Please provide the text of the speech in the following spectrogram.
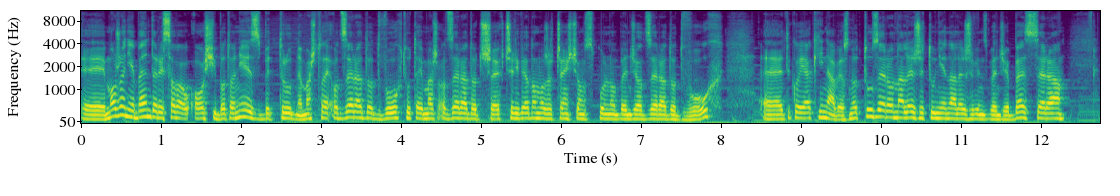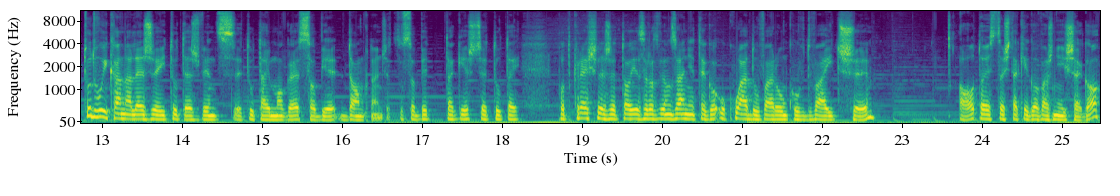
Yy, może nie będę rysował osi, bo to nie jest zbyt trudne. Masz tutaj od 0 do 2, tutaj masz od 0 do 3, czyli wiadomo, że częścią wspólną będzie od 0 do 2. E, tylko jaki nawias? No tu 0 należy, tu nie należy, więc będzie bez zera. Tu dwójka należy i tu też, więc tutaj mogę sobie domknąć. To sobie tak jeszcze tutaj podkreślę, że to jest rozwiązanie tego układu warunków 2 i 3. O, to jest coś takiego ważniejszego.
